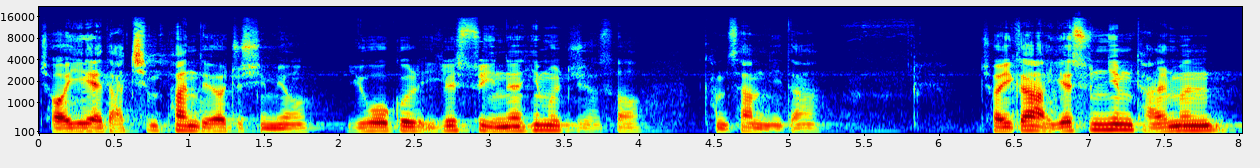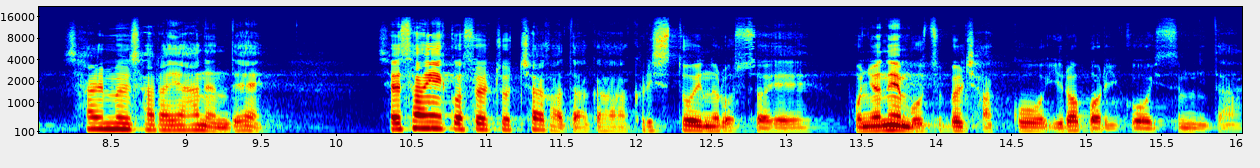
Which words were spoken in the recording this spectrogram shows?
저희의 나침판 되어 주시며 유혹을 이길 수 있는 힘을 주셔서 감사합니다. 저희가 예수님 닮은 삶을 살아야 하는데 세상의 것을 쫓아가다가 그리스도인으로서의 본연의 모습을 자꾸 잃어버리고 있습니다.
